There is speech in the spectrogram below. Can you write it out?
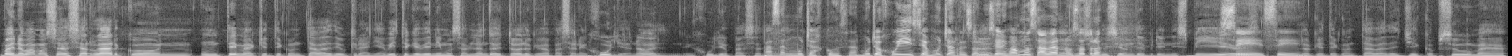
Bueno, vamos a cerrar con un tema que te contaba de Ucrania. Viste que venimos hablando de todo lo que va a pasar en julio, ¿no? en julio pasa pasan muchas cosas, muchos juicios, muchas resoluciones. vamos a ver nosotros. La resolución de Britney Spears, lo que te contaba de Jacob Zuma.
